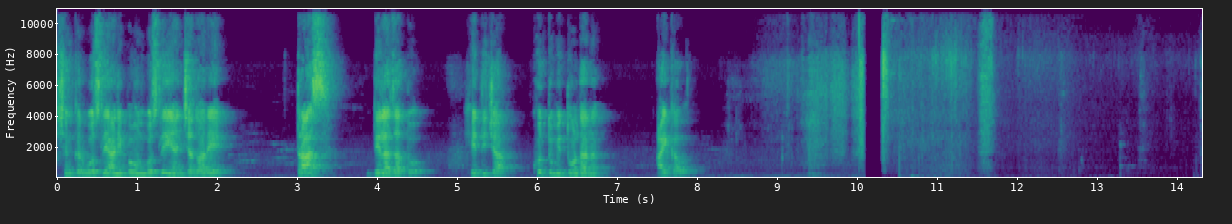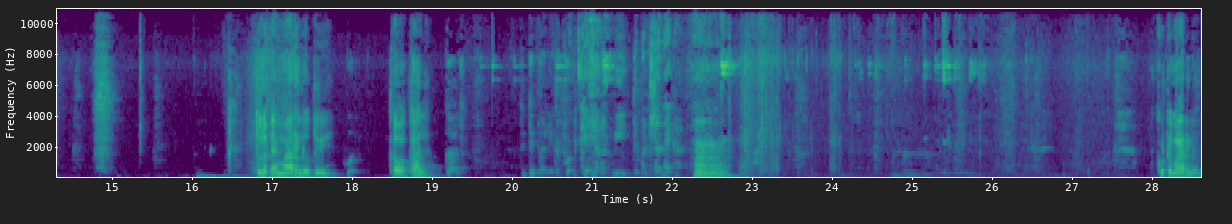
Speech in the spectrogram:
शंकर भोसले आणि पवन भोसले यांच्याद्वारे त्रास दिला जातो हे तिच्या खुद तुम्ही तोंडानं ऐकावं. तुला काय मारलं होतं कवा? काल? काल. तिथे पलीकडे फोन केला मी ते म्हटलं नाही का? हां हां. कुठं मारलं?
